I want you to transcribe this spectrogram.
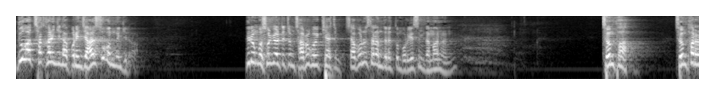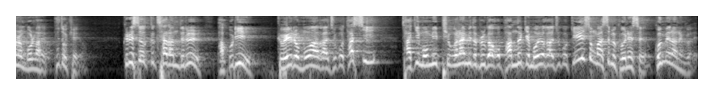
누가 착한인지 나쁜인지 알 수가 없는 기라. 이런 거 설교할 때 좀 잡을고 이렇게 하지. 잡보는 사람들은 또 모르겠습니다만은. 전파. 전파로는 몰라요. 부족해요. 그래서 그 사람들을 바울이 교회로 모아가지고 다시 자기 몸이 피곤함에도 불구하고 밤늦게 모여가지고 계속 말씀을 권했어요. 권면하는 거예요.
